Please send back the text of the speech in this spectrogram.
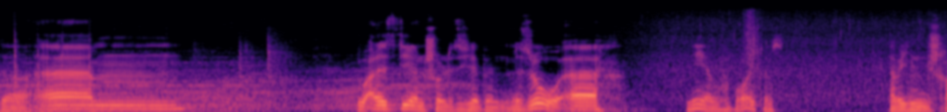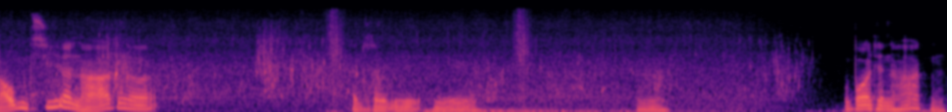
So, ähm. Du alles dir schuld, dass ich hier bin. So, äh. Nee, wo brauche ich das? Habe ich einen Schraubenzieher, einen Haken? Oder? Kann das damit irgendwie. Nee. Hm. Wo ich denn einen Haken?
